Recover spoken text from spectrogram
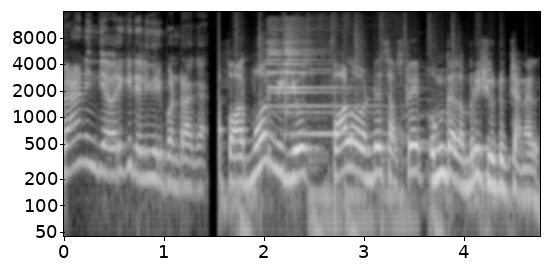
பேன் இந்தியா வரைக்கும் டெலிவரி பண்றாங்க. For more videos follow and subscribe உங்கள் அம்பரீஷ் யூடியூப் சேனல்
